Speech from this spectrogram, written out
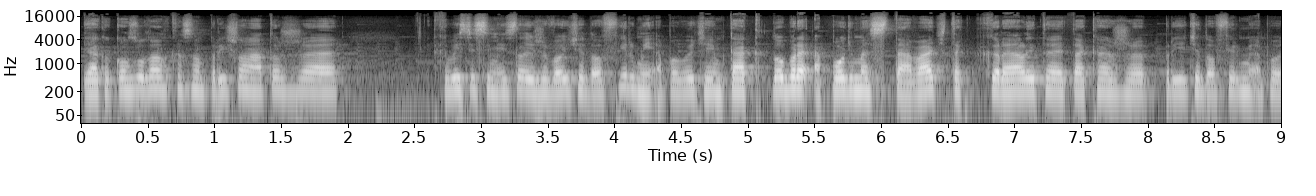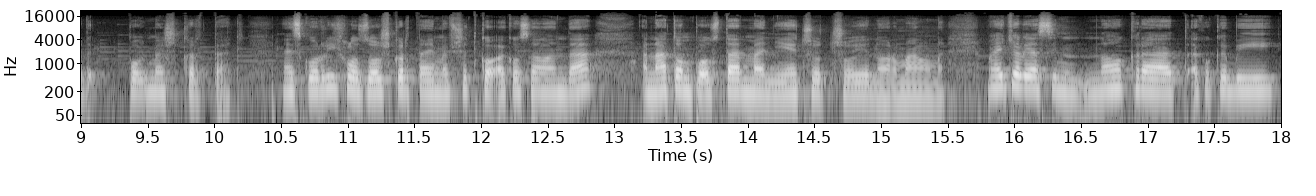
ja ako konzultantka som prišla na to, že keby ste si mysleli, že vojdete do firmy a poviete im tak, dobre a poďme stavať, tak realita je taká, že prídete do firmy a poviete, poďme škrtať. Najskôr rýchlo zoškrtajme všetko, ako sa len dá a na tom postavme niečo, čo je normálne. Majiteľi asi mnohokrát ako keby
